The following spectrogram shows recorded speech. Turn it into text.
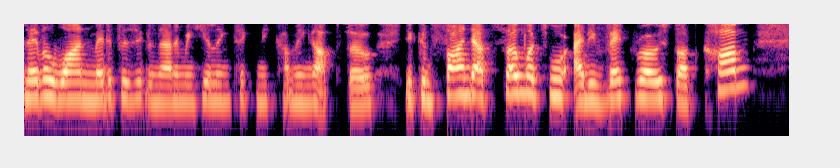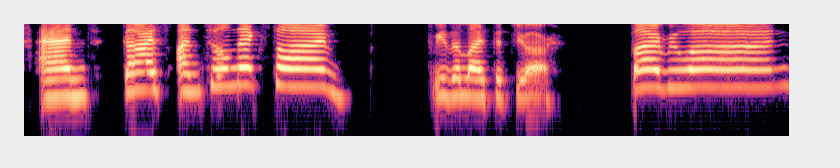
level one metaphysical anatomy healing technique coming up. So you can find out so much more at EvetteRose.com. And guys, until next time, be the light that you are. Bye, everyone.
